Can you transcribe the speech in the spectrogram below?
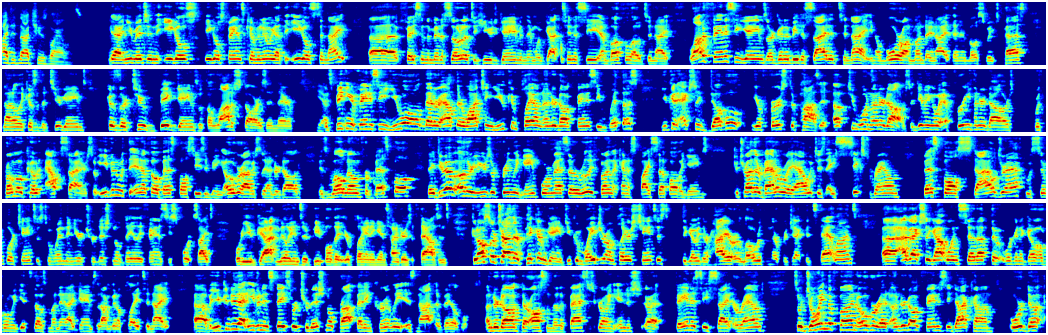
I did not choose violence. Yeah, and you mentioned the Eagles. Eagles fans coming in. We got the Eagles tonight uh, facing the Minnesota. It's a huge game, and then we've got Tennessee and Buffalo tonight. A lot of fantasy games are going to be decided tonight. You know, more on Monday night than in most weeks past. Not only because of the two games, because they're two big games with a lot of stars in there. And speaking of fantasy, you all that are out there watching, you can play on Underdog Fantasy with us. You can actually double your first deposit up to $100. So giving away a free $100 with promo code outsider. So even with the NFL best ball season being over, obviously Underdog is well known for best ball. They do have other user friendly game formats that are really fun that kind of spice up all the games. You could try their Battle Royale, which is a six round best ball style draft with simpler chances to win than your traditional daily fantasy sports sites where you've got millions of people that you're playing against hundreds of thousands. You can also try their pick'em games. You can wager on players' chances to go either higher or lower than their projected stat lines. Uh, I've actually got one set up that we're going to go over when we get to those Monday night games that I'm going to play tonight. Uh, but you can do that even in states where traditional prop betting currently is not available. Underdog, they're awesome. They're the fastest growing industry, uh, fantasy site around. So join the fun over at underdogfantasy.com or do-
